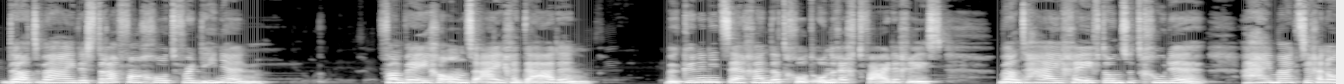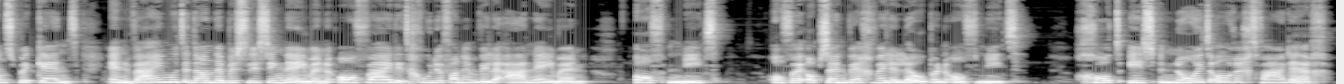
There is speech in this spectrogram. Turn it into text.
dat wij de straf van God verdienen. Vanwege onze eigen daden. We kunnen niet zeggen dat God onrechtvaardig is want Hij geeft ons het goede. Hij maakt zich aan ons bekend. En wij moeten dan de beslissing nemen of wij dit goede van Hem willen aannemen of niet. Of wij op Zijn weg willen lopen of niet. God is nooit onrechtvaardig.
